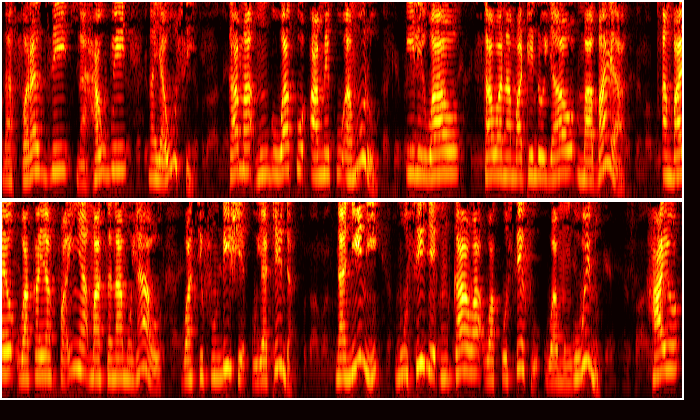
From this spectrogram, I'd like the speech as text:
na farazi na hawi na yausi kama mungu wako amekuamuru ili wao sawa na matendo yao mabaya ambayo wakayafanyia masanamu yao wasifundishe kuyatenda. Na nyini musije mkawa wakosefu wa mungu wenu. Hayo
